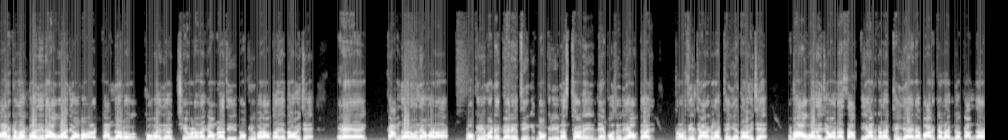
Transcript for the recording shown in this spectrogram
બાર કલાક બાદ એને આવવા જવામાં કામદારો ખૂબ જ છેવાડાના ગામડાથી નોકરી પર આવતા જતા હોય છે. એને કામદારોને અમારા નોકરી માટે ઘરેથી નોકરીના સ્થળે, ડેપો સુધી આવતા જ ત્રણથી ચાર કલાક થઈ જતા હોય છે. એમાં આવવાના જવાના સાતથી આઠ કલાક થઈ જાય અને બાર કલાક જો કામદાર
